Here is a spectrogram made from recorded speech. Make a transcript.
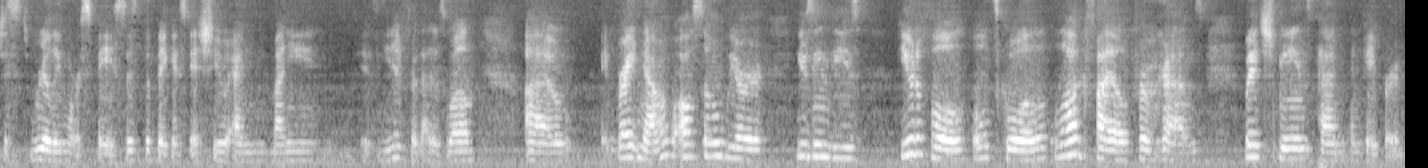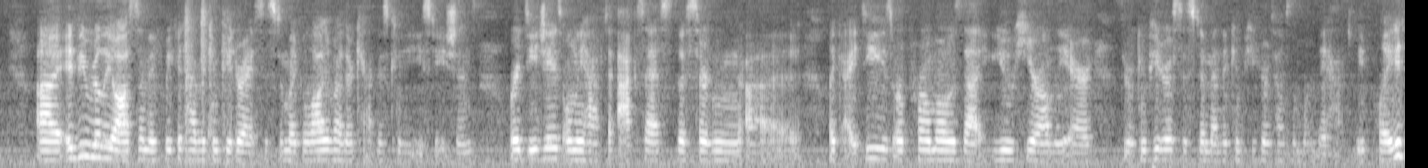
Just really more space is the biggest issue, and money is needed for that as well. Uh, right now, also, we are using these beautiful old school log file programs, which means pen and paper. Uh, it'd be really awesome if we could have a computerized system like a lot of other campus community stations where DJs only have to access the certain uh, like IDs or promos that you hear on the air through a computer system, and the computer tells them when they have to be played.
